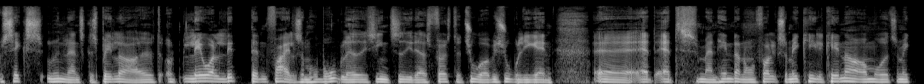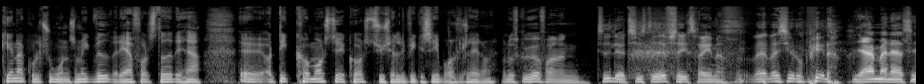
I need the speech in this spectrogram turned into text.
seks udenlandske spillere, og, og laver lidt den fejl, som Hobro lavede i sin tid i deres første tur op i Superligaen. Øh, at, at man henter nogle folk, som ikke helt kender området, som ikke kender kulturen, som ikke ved, hvad det er for et sted, det her. Øh, og det kommer også til at koste, synes jeg, lidt vi kan se på resultaterne. Og nu skal vi høre fra en tidligere Tisted FC-træner. Hvad, hvad siger du, Peter? Ja, men altså,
